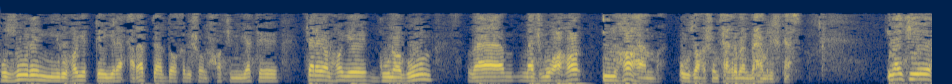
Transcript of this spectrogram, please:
حضور نیروهای غیر عرب در داخلشون حاکمیت جریان های گوناگون و مجموعه ها اینها هم اوضاعشون تقریبا به هم ریخته است اینایی که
